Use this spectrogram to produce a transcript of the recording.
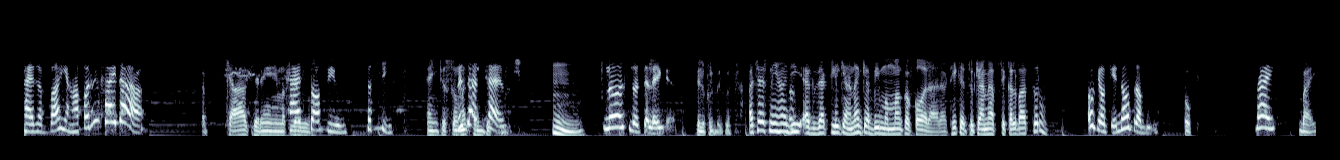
हाय रब्बा यहाँ पर भी फ़ायदा? अब क्या करें मतलब ऑफ़ यू सच्ची। थैंक यू सो मच अच्छा है। हम्म। स्लो स्लो चलेंगे। बिल्कुल बिल्कुल। अच्छा स्नेहा जी एग्जैक्टली क्या ना कि अभी मम्मा का कॉल आ रहा है ठीक है? तो क्या मैं आपसे कल बात करूँ? Okay okay no problem okay bye bye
